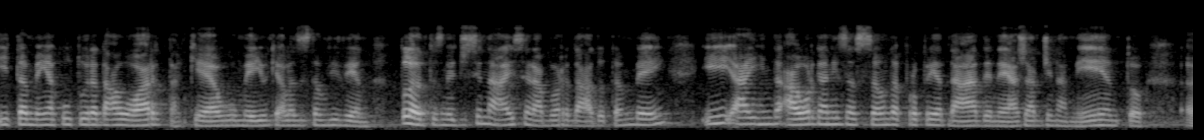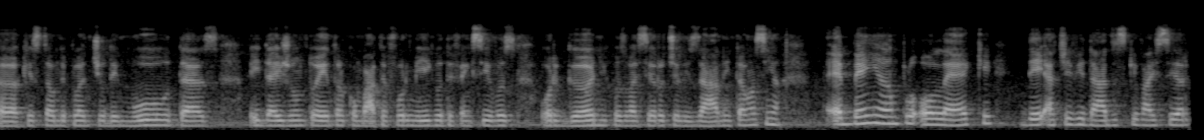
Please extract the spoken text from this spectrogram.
E também a cultura da horta, que é o meio que elas estão vivendo. Plantas medicinais será abordado também e ainda a organização da propriedade, né? Jardinamento, a questão de plantio de mudas, e daí junto entra o combate à formiga, defensivos orgânicos vai ser utilizado. Então, assim, ó, é bem amplo o leque de atividades que vai ser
